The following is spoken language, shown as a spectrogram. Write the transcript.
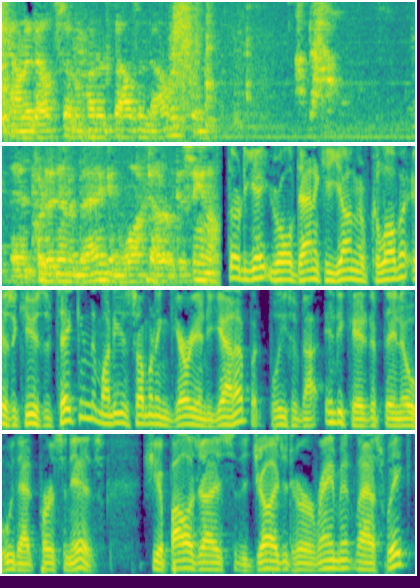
counted out $700,000 and, and put it in a bag and walked out of the casino. 38 year old Danica Young of Coloma is accused of taking the money to someone in Gary, Indiana, but police have not indicated if they know who that person is. She apologized to the judge at her arraignment last week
